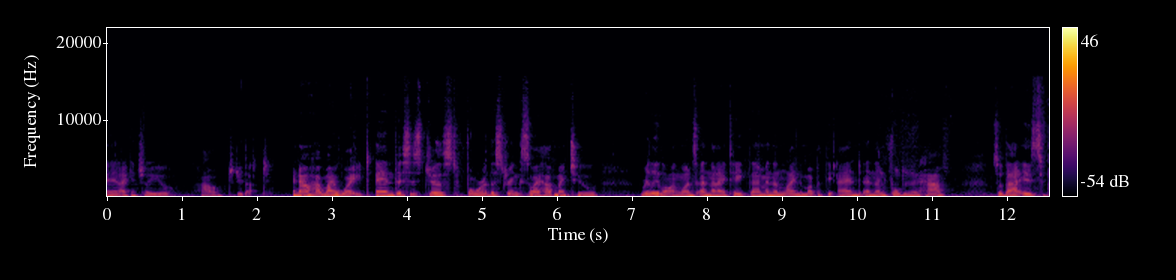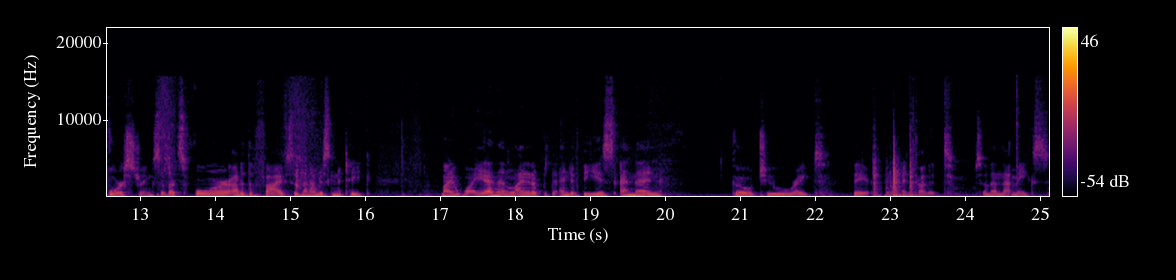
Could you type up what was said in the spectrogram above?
and I can show you how to do that. I now have my white, and this is just four of the strings, so I have my two really long ones, and then I take them and then line them up at the end, and then fold it in half. So that is four strings, so that's four out of the five. So then I'm just going to take my white and then line it up with the end of these, and then go to right there and cut it. So then that makes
